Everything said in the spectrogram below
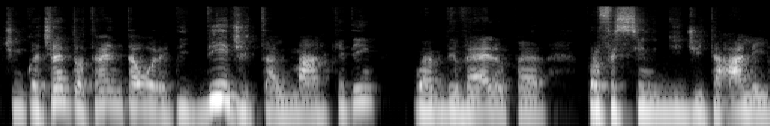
530 ore di digital marketing, web developer, professioni digitali,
